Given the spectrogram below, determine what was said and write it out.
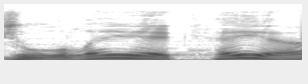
جوڵەیەک هەیە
